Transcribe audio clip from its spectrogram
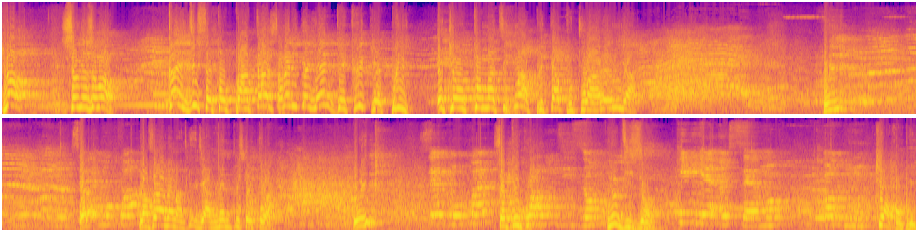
non, sérieusement, quand il dit c'est ton partage, ça veut dire qu'il y a un décret qui est pris et qui est automatiquement applicable pour toi. Alléluia. Oui. C'est Voilà. L'enfant a même entré, il dit Amen plus que toi. Oui. c'est pourquoi C'est pourquoi? Nous disons nous disons, qu'il y a un serment entre nous. qui a compris?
